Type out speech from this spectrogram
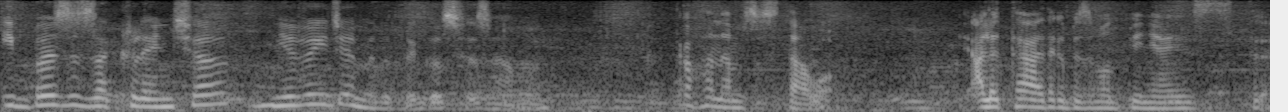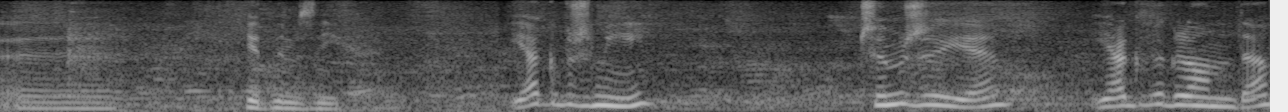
I bez zaklęcia nie wejdziemy do tego sezamu. Trochę nam zostało, ale teatr bez wątpienia jest e, jednym z nich. Jak brzmi, czym żyje, jak wygląda,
